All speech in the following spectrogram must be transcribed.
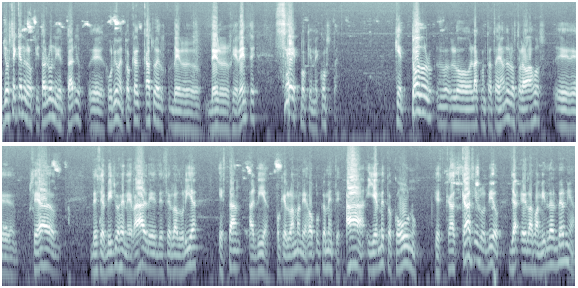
yo sé que en el hospital universitario, eh, Julio, me toca el caso del, gerente, sé porque me consta que todo la contratación de los trabajos, eh, sea de servicios generales, de cerraduría, están al día, porque lo han manejado públicamente. Ah, y él me tocó uno, que casi, casi lo olvido, ya, en la familia Albernia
